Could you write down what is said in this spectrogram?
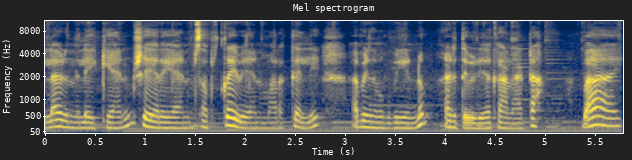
എല്ലാവരും ഒന്ന് ലൈക്ക് ചെയ്യാനും ഷെയർ ചെയ്യാനും സബ്സ്ക്രൈബ് ചെയ്യാനും മറക്കല്ലേ? അപ്പോൾ നമുക്ക് വീണ്ടും അടുത്ത വീഡിയോ കാണാം കേട്ടോ ബായ്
